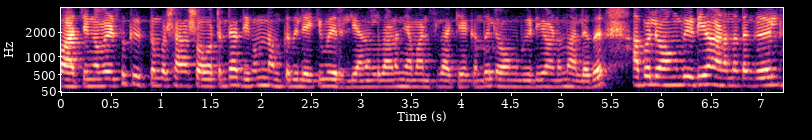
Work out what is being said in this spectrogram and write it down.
വാച്ചിങ് അവേഴ്സ് കിട്ടും. പക്ഷേ ആ ഷോർട്ടിന്റെ അധികം നമുക്കിതിലേക്ക് വരില്ല എന്നുള്ളതാണ് ഞാൻ മനസ്സിലാക്കിയേക്കുന്നത്. ലോങ് വീഡിയോ ആണ് നല്ലത്. അപ്പോൾ ലോങ് വീഡിയോ ആണെന്നുണ്ടെങ്കിൽ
